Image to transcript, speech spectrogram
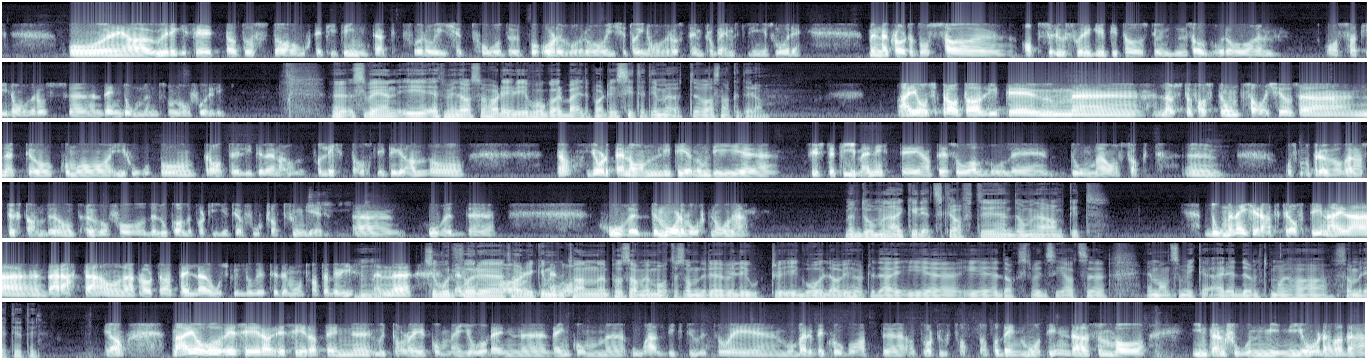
Og jeg har jo registrert at oss da har blitt tatt til inntekt for å ikke ta det på alvor og ikke ta inn over oss den problemstillingen som har vært. Men det er klart at oss har absolutt vært grepet av stundens alvor, og oss har tatt over oss eh, den dommen som nå foreligger. Eh, Sveen, i ettermiddag så har dere i Våge Arbeiderparti sittet i møte. Hva snakket dere om? Nei, oss prata litt om eh, løst og fast rundt saken. og så er nødt til å komme i hop og prate litt med hverandre. Få letta oss litt. Grann, og ja, hjelpe annen litt gjennom de eh, første timene etter at det er så alvorlig dom er avsagt. Eh, så må prøve å være støttende og prøve å få det lokale partiet til å fortsatt fungere. Eh, hoved, hovedmålet vårt nå det. Men dommen er ikke rettskraftig, dommen er anket? Dommen er ikke rettskraftig, nei. Det er, det er, rett, det. Og det er klart at alle er uskyldige til det motsatte bevis. Mm. Men, eh, Så hvorfor men, eh, tar dere ikke imot han på samme måte som dere ville gjort i går, da vi hørte deg i, eh, i Dagsrevyen si at en mann som ikke er dømt, må jo ha samme rettigheter? Ja, Nei, og jeg ser, jeg ser at den uttalen jeg kom med i år, den, den kom uheldig ut. Og jeg må bare beklage at, at det ble oppfatta på den måten. Det som var intensjonen min i år, det var det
